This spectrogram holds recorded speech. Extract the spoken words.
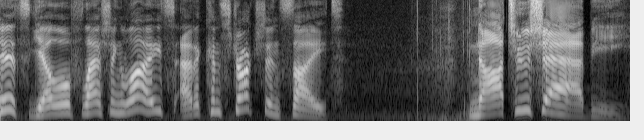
It's yellow flashing lights at a construction site. Not too shabby.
